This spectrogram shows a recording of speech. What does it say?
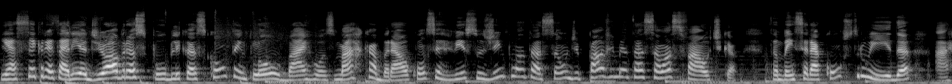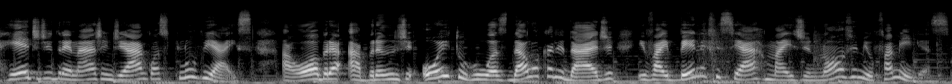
E a Secretaria de Obras Públicas contemplou o bairro Osmar Cabral com serviços de implantação de pavimentação asfáltica. Também será construída a rede de drenagem de águas pluviais. A obra abrange oito ruas da localidade e vai beneficiar mais de 9 mil famílias.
